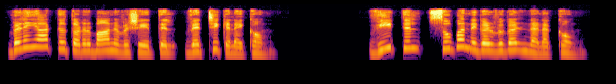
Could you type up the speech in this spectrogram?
விளையாட்டு தொடர்பான விஷயத்தில் வெற்றி கிடைக்கும். வீட்டில் சுப நிகழ்வுகள் நடக்கும்.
